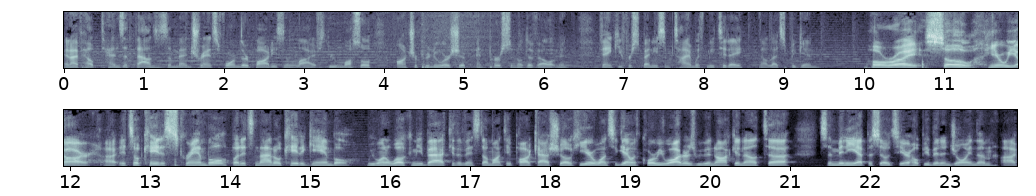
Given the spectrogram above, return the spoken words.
And I've helped tens of thousands of men transform their bodies and lives through muscle, entrepreneurship, and personal development. Thank you for spending some time with me today. Now let's begin. All right, so here we are. Uh, it's okay to scramble, but it's not okay to gamble. We want to welcome you back to the Vince Del Monte podcast show here once again with Korby Waters. We've been knocking out uh, some mini episodes here. Hope you've been enjoying them. Uh,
